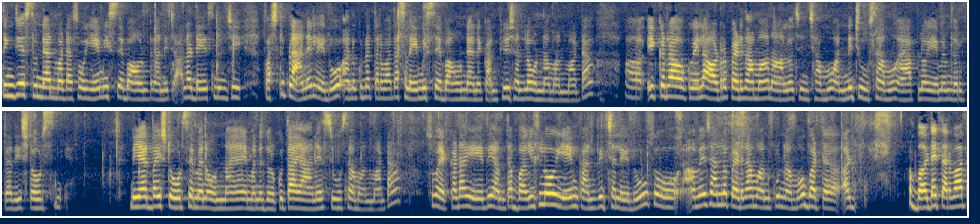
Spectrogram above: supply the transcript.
థింక్ చేస్తుండే అనమాట సో ఏమి ఇస్తే బాగుంటుందని చాలా డేస్ నుంచి ఫస్ట్ ప్లానే లేదు. అనుకున్న తర్వాత అసలు ఏమి ఇస్తే బాగుండే అనే కన్ఫ్యూజన్లో ఉన్నామన్నమాట ఇక్కడ ఒకవేళ ఆర్డర్ పెడదామా అని ఆలోచించాము. అన్నీ చూసాము. యాప్లో ఏమేమి దొరుకుతుంది స్టోర్స్ నియర్ బై స్టోర్స్ ఏమైనా ఉన్నాయా ఏమైనా దొరుకుతాయా అనేసి చూసామన్నమాట సో ఎక్కడ ఏది అంత బల్క్లో ఏం కనిపించలేదు. సో అమెజాన్లో పెడదాం అనుకున్నాము. బట్ బర్త్డే తర్వాత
